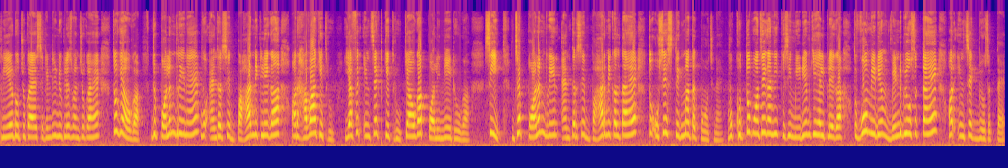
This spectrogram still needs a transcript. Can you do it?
क्रिएट हो चुका है सेकेंडरी न्यूक्लियस बन चुका है तो क्या होगा? जो पोलन ग्रेन है, वो एंथर से बाहर निकलेगा और हवा के थ्रू या फिर इंसेक्ट के थ्रू क्या होगा? पॉलिनेट होगा। सी जब पोलन ग्रेन एंथर से बाहर निकलता है तो उसे स्टिग्मा तक पहुँचना है। वो खुद तो पहुंचेगा नहीं, किसी मीडियम की हेल्प लेगा तो वो मीडियम विंड भी हो सकता है और इंसेक्ट भी हो सकता है।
